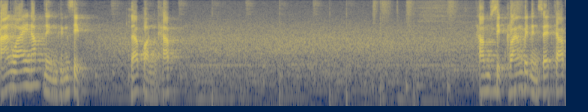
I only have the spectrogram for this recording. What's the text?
ค้างไว้นับ1ถึง10 แล้วผ่อนครับ ทำ10 ครั้งเป็น 1 เซตครับ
